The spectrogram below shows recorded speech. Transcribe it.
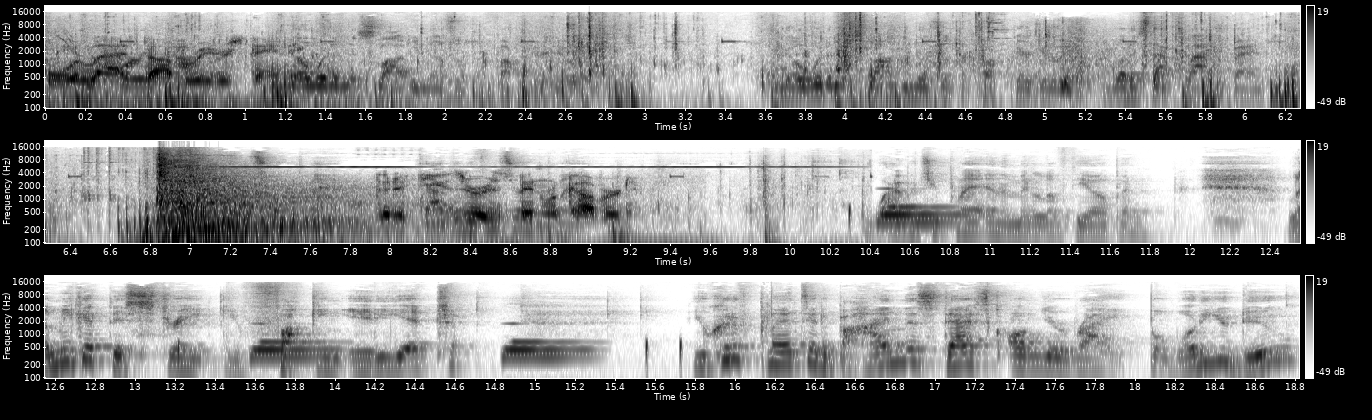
Four last operator standing. No one in this lobby knows what the fuck they're doing. No one in this lobby knows what the fuck they're doing. What is that flashbang? The diffuser has been recovered. Why would you plant in the middle of the open? Let me get this straight, you fucking idiot. You could have planted it behind this desk on your right, but what do you do?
